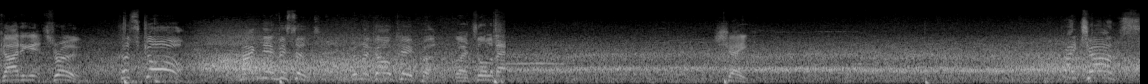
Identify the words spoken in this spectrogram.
Guiding it through. Could score! Magnificent from the goalkeeper. Well, it's all about... Sheikh. Chance!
